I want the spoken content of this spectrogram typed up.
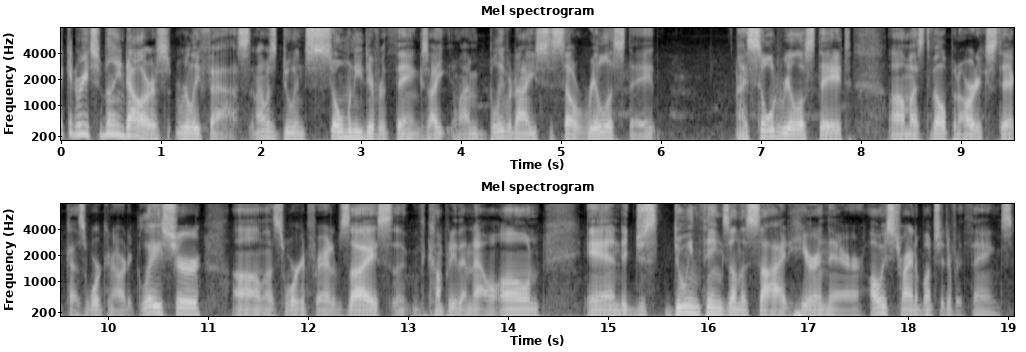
I could reach a million dollars really fast, and I was doing so many different things. I, I believe it or not, I used to sell real estate I sold real estate. Um, I was developing Arctic Stick. I was working Arctic Glacier. Um, I was working for Adams Ice, uh, the company that I now own, and just doing things on the side here and there. Always trying a bunch of different things.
